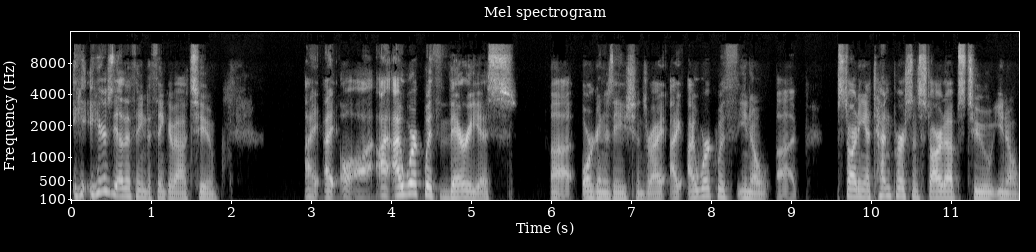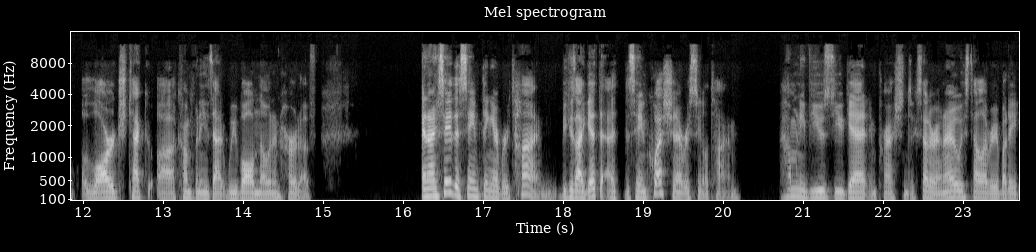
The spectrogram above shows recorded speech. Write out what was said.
here's the other thing to think about too. I I I work with various uh, organizations, right? I I work with you know uh, starting at ten person startups to you know large tech uh, companies that we've all known and heard of. And I say the same thing every time because I get the, the same question every single time. How many views do you get, impressions, etc. And I always tell everybody,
